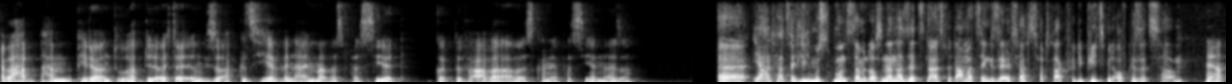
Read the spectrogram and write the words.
aber hab, haben Peter und du, habt ihr euch da irgendwie so abgesichert, wenn einmal was passiert? Gott bewahre, aber es kann ja passieren, also. Äh, ja, tatsächlich mussten wir uns damit auseinandersetzen, als wir damals den Gesellschaftsvertrag für die Pizza aufgesetzt haben. Ja.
